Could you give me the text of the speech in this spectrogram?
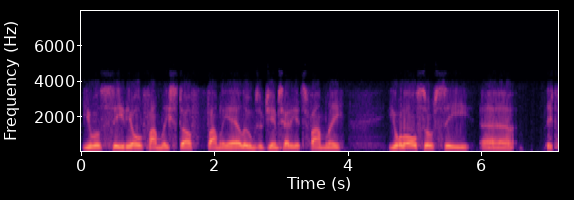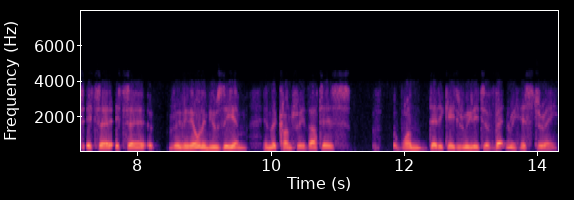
you will see the old family stuff, family heirlooms of James Herriot's family. You will also see uh, it's it's a it's a really the only museum in the country that is one dedicated really to veterinary history.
